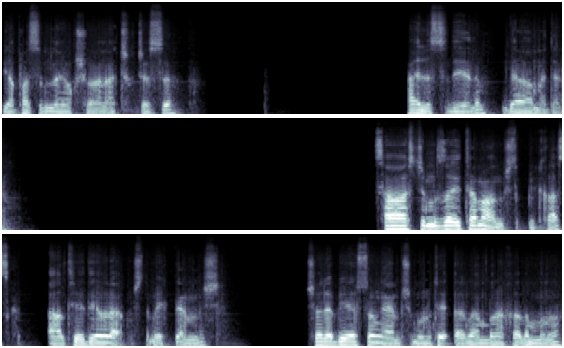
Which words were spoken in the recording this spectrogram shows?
Yapasım da yok şu an açıkçası. Hayırlısı diyelim. Devam edelim. Savaşçımıza item almıştık bir kask. 6'ya devre atmıştım eklenmiş. Şöyle bir son gelmiş. Bunu tekrardan bırakalım bunu.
